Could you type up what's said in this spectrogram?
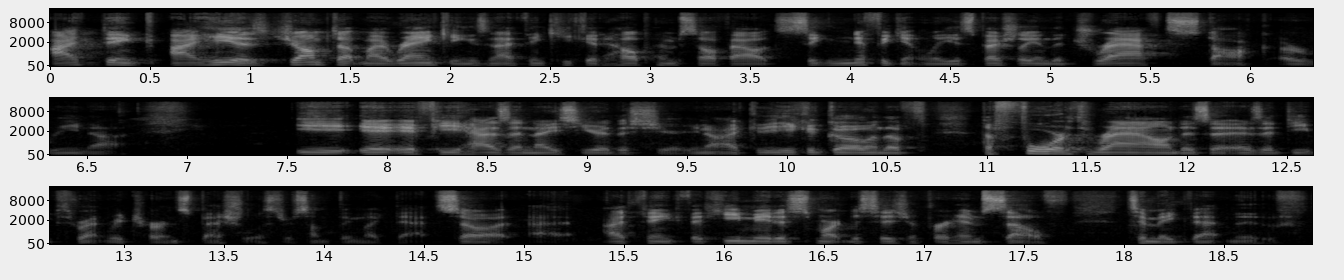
I think I, he has jumped up my rankings, and I think he could help himself out significantly, especially in the draft stock arena. if he has a nice year this year, you know, could, he could go in the the fourth round as a as a deep threat return specialist or something like that. So I, I think that he made a smart decision for himself to make that move.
